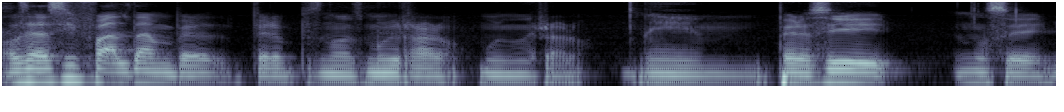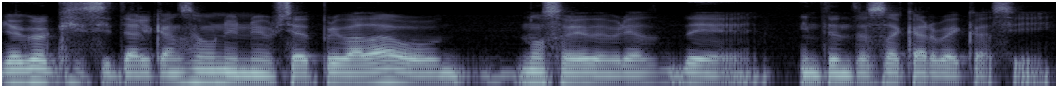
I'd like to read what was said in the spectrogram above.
O sea, sí faltan, pero, pero pues no, es muy raro, muy, muy raro. Em, pero sí, no sé, yo creo que si te alcanza una universidad privada o no sé, deberías de intentar sacar becas si,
